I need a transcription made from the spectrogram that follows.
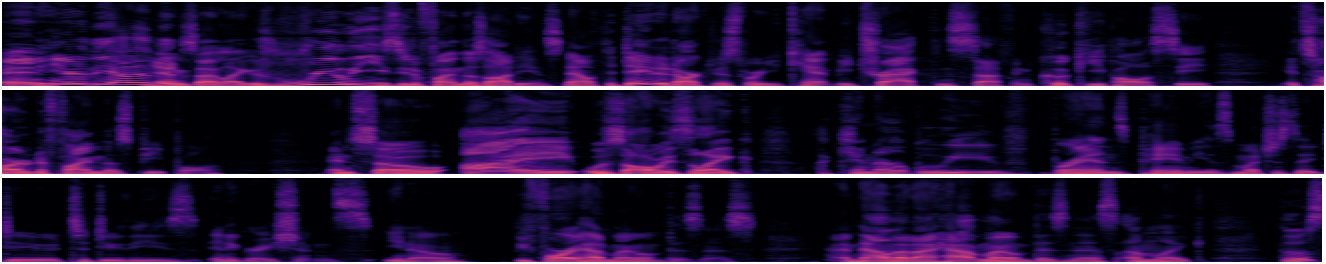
and here are the other things I like. It's really easy to find those audience. Now with the data darkness, where you can't be tracked and stuff, and cookie policy, it's harder to find those people. And so I was always like, I cannot believe brands pay me as much as they do to do these integrations, you know, before I had my own business. And now that I have my own business, I'm like, those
